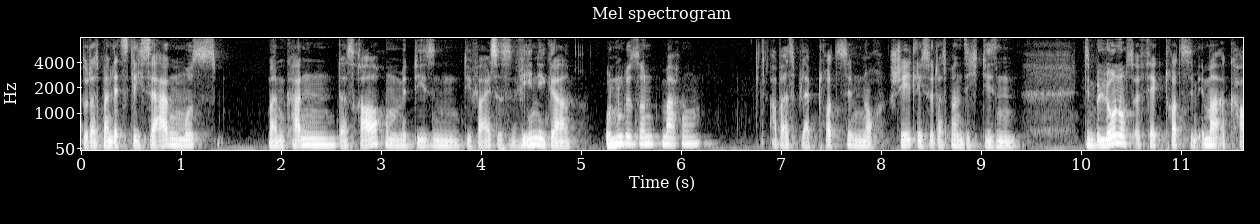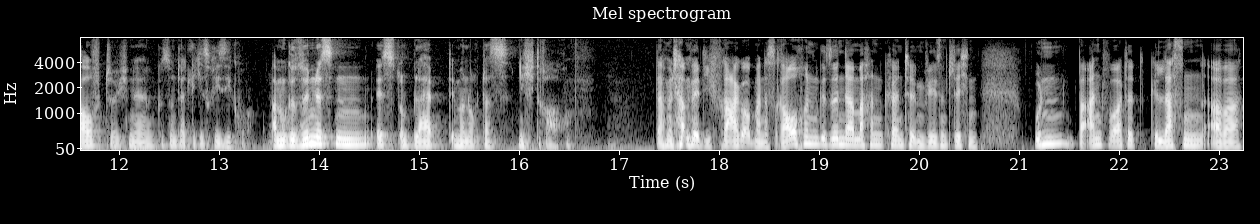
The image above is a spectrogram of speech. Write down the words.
sodass man letztlich sagen muss, man kann das Rauchen mit diesen Devices weniger ungesund machen, aber es bleibt trotzdem noch schädlich, sodass man sich diesen den Belohnungseffekt trotzdem immer erkauft durch ein gesundheitliches Risiko. Am gesündesten ist und bleibt immer noch das Nichtrauchen. Damit haben wir die Frage, ob man das Rauchen gesünder machen könnte, im Wesentlichen unbeantwortet gelassen. Aber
